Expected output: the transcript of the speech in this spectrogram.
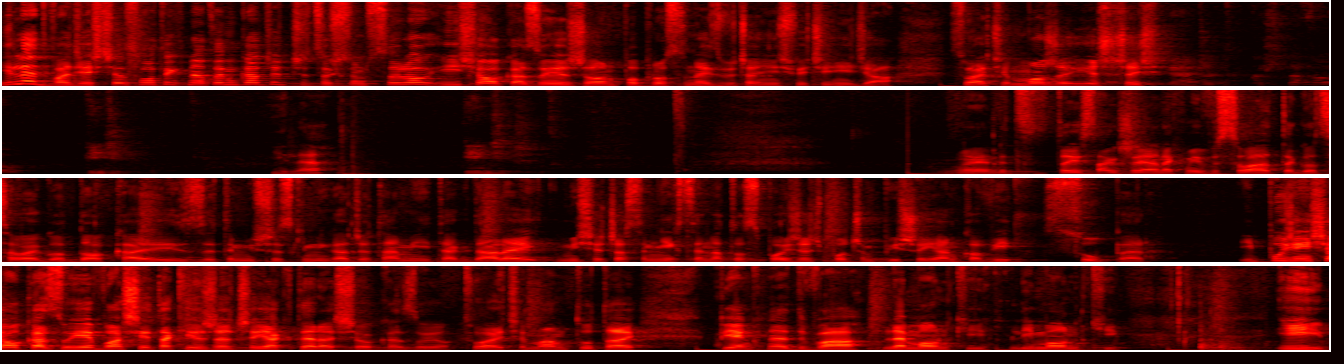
ile 20 zł na ten gadżet czy coś w tym stylu i się okazuje, że on po prostu najzwyczajniej w świecie nie działa. Słuchajcie, może jeszcze... Gadżet kosztował 50. Ile? 50. No, To jest tak, że Janek mi wysyła tego całego doka i z tymi wszystkimi gadżetami i tak dalej. Mi się czasem nie chce na to spojrzeć, po czym pisze Jankowi super. I później się okazuje właśnie takie rzeczy, jak teraz się okazują. Słuchajcie, mam tutaj piękne dwa lemonki, limonki. I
